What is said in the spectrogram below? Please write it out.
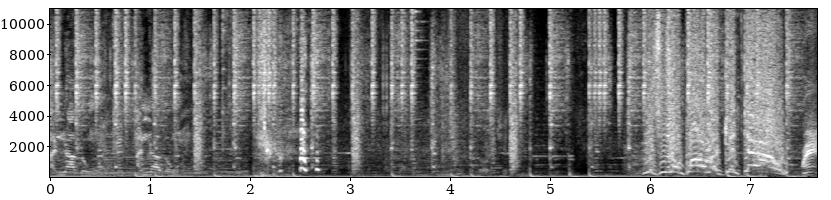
another one, another one. Mrs. Obama, get down!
